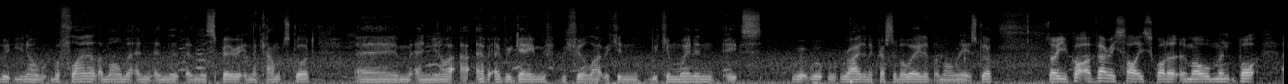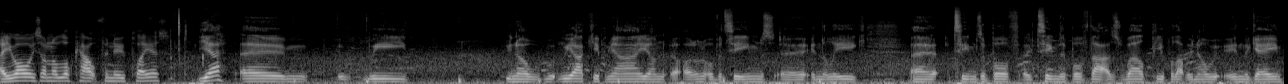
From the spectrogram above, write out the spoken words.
we, you know we're flying at the moment, and, and, the, and the spirit in the camp's good. Um, and you know every, game we, we feel like we can we can win, and it's we're, we're riding across the wave at the moment. It's good. So you've got a very solid squad at the moment, but are you always on the lookout for new players? Yeah, um, we you know, we are keeping an eye on, on other teams uh, in the league, uh, teams above, uh, teams above that as well, people that we know in the game.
